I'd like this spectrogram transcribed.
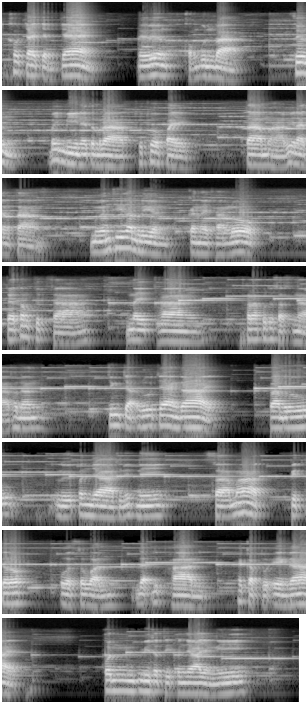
เข้าใจแจ่มแจ้ง ในเรื่องของบุญบาปซึ่งไม่มีในตำราทั่วๆไป ตามมหาวิทยาลัยต่างๆ เหมือนที่ร่ำเรียนกันในทางโลก แต่ต้องศึกษาในทางพระพุทธศาสนาเท่านั้น จึงจะรู้แจ้งได้ ความรู้หรือปัญญาชนิดนี้ สามารถปิดตรกเปิดสวรรค์และนิพพานให้กับตัวเองได้ คนมีสติปัญญาอย่างนี้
